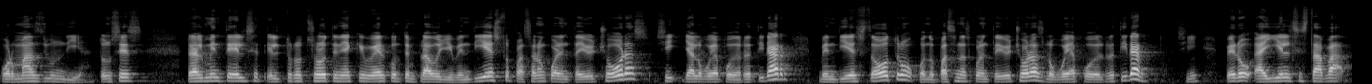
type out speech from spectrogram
por más de un día. Entonces, Realmente él, solo tenía que ver contemplado, y vendí esto, pasaron 48 horas, sí, ya lo voy a poder retirar, vendí esto otro, cuando pasen las 48 horas lo voy a poder retirar, sí, pero ahí él, se estaba,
